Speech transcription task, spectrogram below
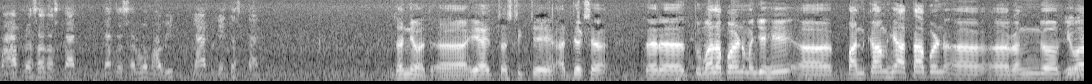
महाप्रसाद असतात त्याचा सर्व भाविक लाभ घेत असतात. धन्यवाद. हे आहेत ट्रस्टिकचे अध्यक्ष. तर तुम्हाला पण म्हणजे हे बांधकाम हे आता आपण रंग किंवा.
